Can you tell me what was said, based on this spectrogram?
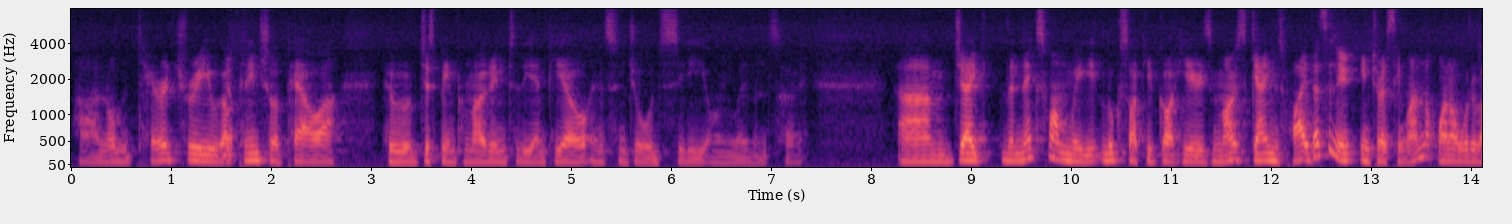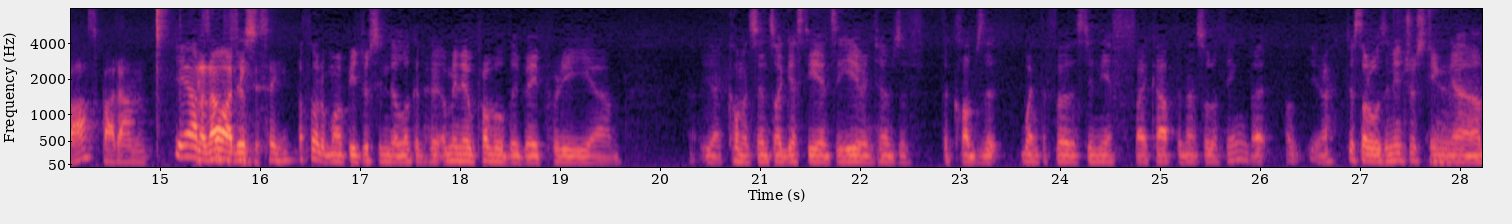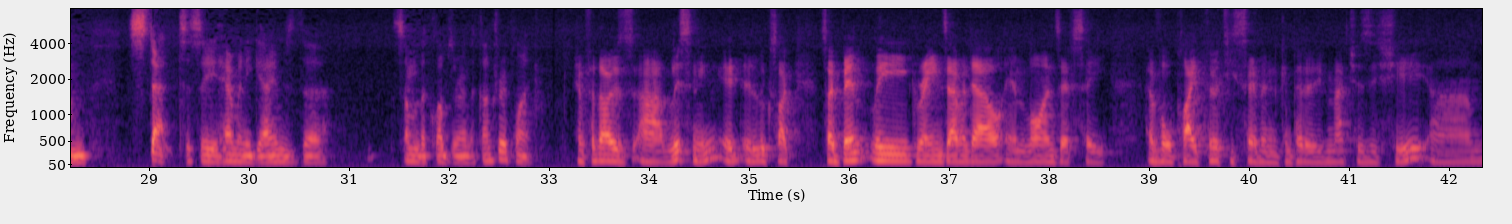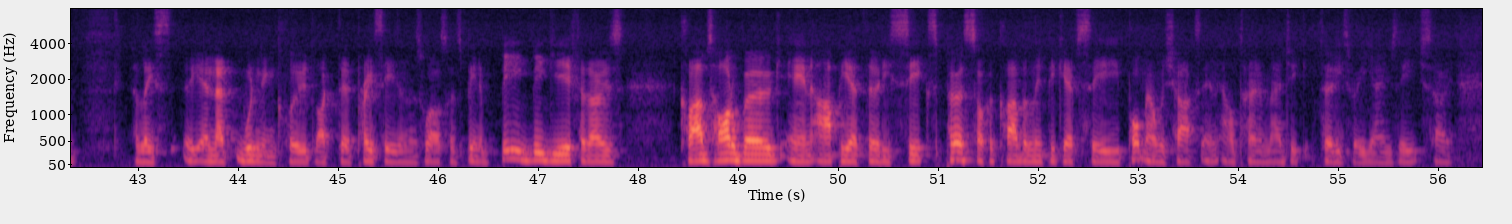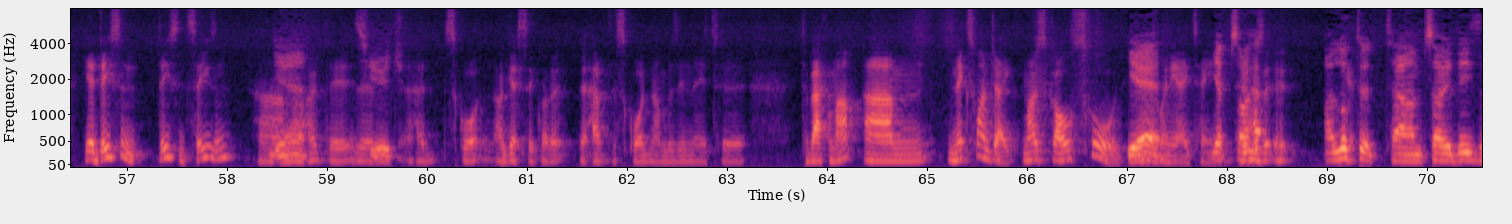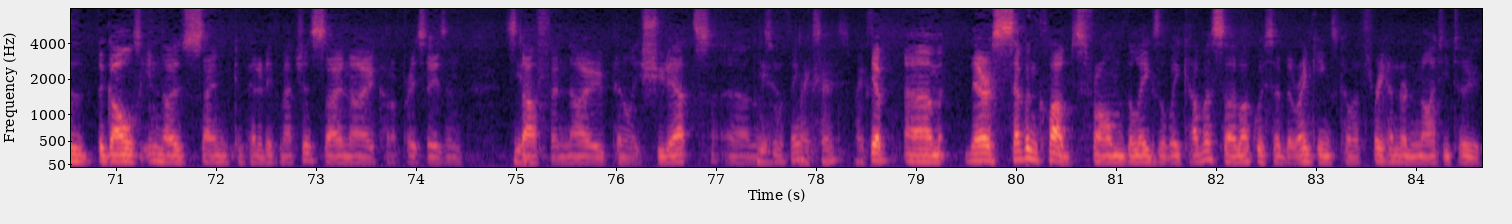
uh, Northern Territory, we've got yep. Peninsula Power, who have just been promoted into the NPL, and St George City on 11. So. Um, Jake, the next one we looks like you've got here is most games played. That's an interesting one, not one I would have asked, but um, yeah, I don't know. I just I thought it might be interesting to look at who. I mean, it'll probably be pretty, um, you know, common sense. I guess the answer here in terms of the clubs that went the furthest in the FA Cup and that sort of thing. But uh, you know, just thought it was an interesting yeah. um, stat to see how many games the some of the clubs around the country are playing. And for those uh, listening, it, it looks like so Bentleigh, Greens, Avondale, and Lions FC have all played 37 competitive matches this year. Um, at least, and that wouldn't include like the preseason as well. So it's been a big, big year for those clubs. Heidelberg and Apia 36, Perth Soccer Club, Olympic FC, Port Melbourne Sharks, and Altona Magic 33 games each. So yeah, decent, decent season. Um, yeah, I hope they, they huge. had squad. I guess they've got to they have the squad numbers in there to to back them up. Um, next one, Jake, most goals scored yeah. in 2018. Yep. So I, ha- I, looked yep. at um, so these are the goals in those same competitive matches. So no kind of preseason stuff and no penalty shootouts, uh, that yeah, sort of thing. Makes sense. Makes yep. Um, there are seven clubs from the leagues that we cover. So like we said, the rankings cover 392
